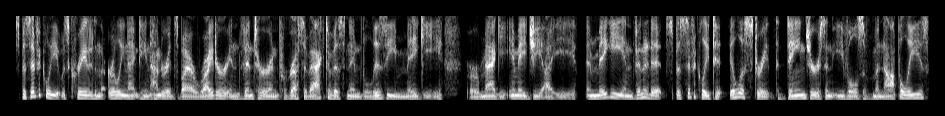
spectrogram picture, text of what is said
Specifically, it was created in the early 1900s by a writer, inventor, and progressive activist named Lizzie Magie, or Maggie, M A G I E. And Maggie invented it specifically to illustrate the dangers and evils of monopolies,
